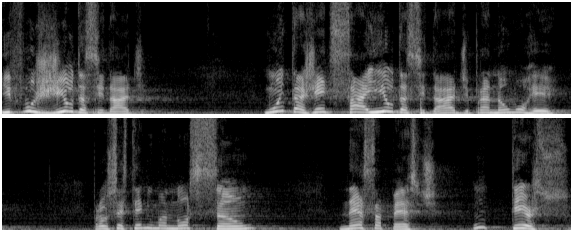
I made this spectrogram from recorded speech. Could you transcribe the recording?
e fugiu da cidade. Muita gente saiu da cidade para não morrer. Para vocês terem uma noção, nessa peste, um terço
